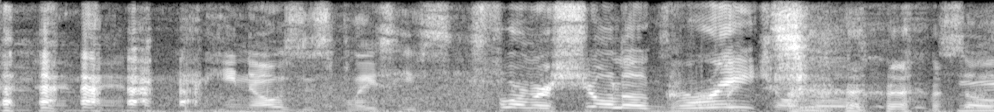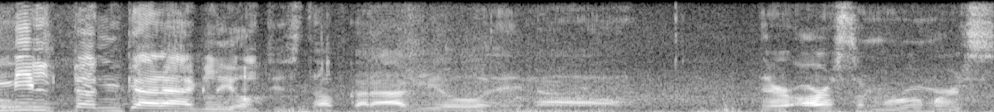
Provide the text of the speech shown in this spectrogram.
and, and, and, and he knows this place. He's, he's Former Xolo great Xolo. So Milton Caraglio. we need to stop Caraglio, and uh, there are some rumors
